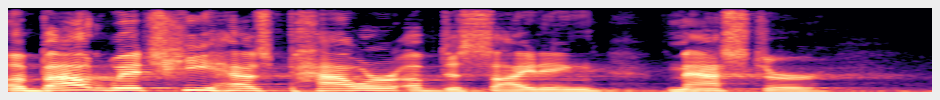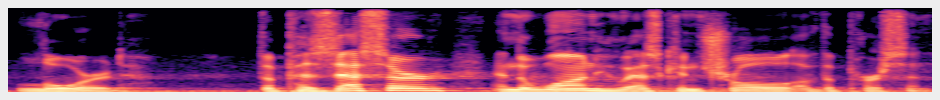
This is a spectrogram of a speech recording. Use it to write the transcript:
about which he has power of deciding, master, Lord, the possessor and the one who has control of the person,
